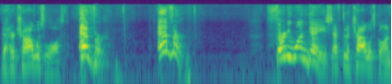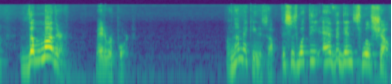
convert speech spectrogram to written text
that her child was lost ever. Ever. 31 days after the child was gone, the mother made a report. I'm not making this up. This is what the evidence will show.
